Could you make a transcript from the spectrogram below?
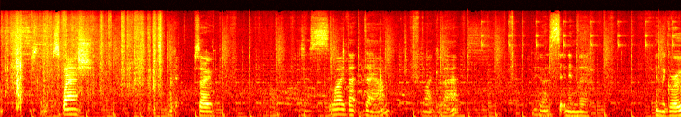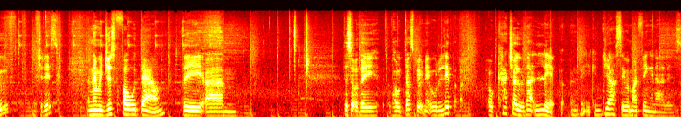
Just a little splash. Okay, so just slide that down like that. Maybe that's sitting in the in the groove, which it is. And then we just fold down the um, the sort of the, the whole dust boot and it will lip or catch over that lip. I think you can just see where my fingernail is.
